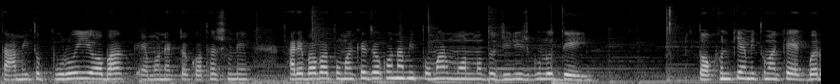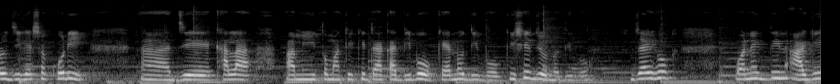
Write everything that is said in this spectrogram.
তা আমি তো পুরোই অবাক, এমন একটা কথা শুনে, আরে বাবা, তোমাকে যখন আমি তোমার মন মতো জিনিসগুলো দেই, তখন কি আমি তোমাকে একবারও জিজ্ঞাসা করি যে, খালা, আমি তোমাকে কি টাকা দিব? কেন দিব? কিসের জন্য দিব? যাই হোক, অনেক দিন আগে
